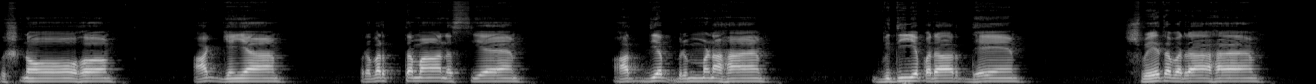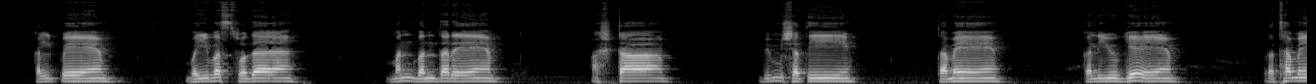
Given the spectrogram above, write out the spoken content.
विष्णोः आज्ञया प्रवर्तमानस्य आद्यब्रह्मणः द्वितीयपरार्धे श्वेतवराह कल्पे वैवस्वद मन्वन्तरे अष्टाविंशतितमे कलियुगे प्रथमे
